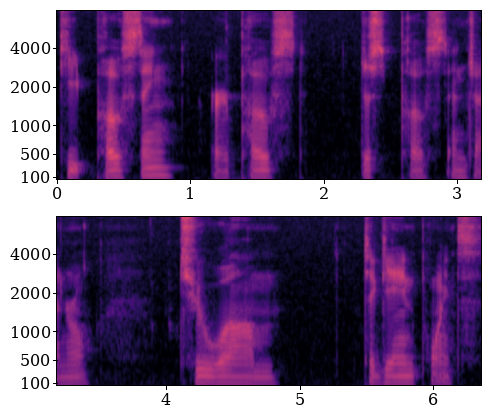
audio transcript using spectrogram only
keep posting or post, just post in general, to um, to gain points.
